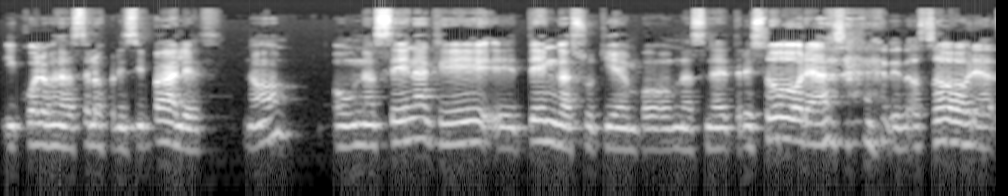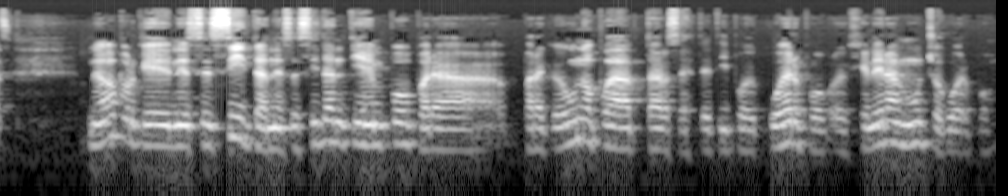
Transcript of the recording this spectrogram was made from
y cuáles van a ser los principales, ¿no? O una cena que eh, tenga su tiempo, una cena de tres horas, de dos horas, ¿no? Porque necesitan, necesitan tiempo para, para que uno pueda adaptarse a este tipo de cuerpo, porque generan mucho cuerpo.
